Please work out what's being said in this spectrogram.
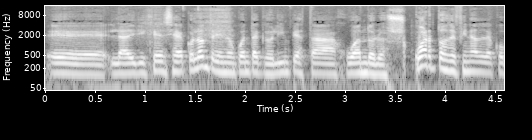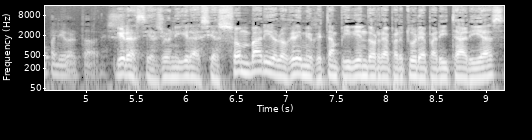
Eh, la dirigencia de Colón, teniendo en cuenta que Olimpia está jugando los cuartos de final de la Copa Libertadores. Gracias, Johnny, gracias. Son varios los gremios que están pidiendo reapertura paritarias.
